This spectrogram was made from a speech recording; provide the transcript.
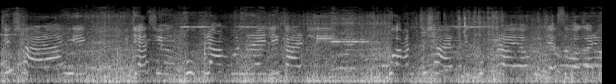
शाळा ही म्हणजे अशी खूप लांबून राहिली काढली. आमच्या शाळेमध्ये खूप प्रयोग म्हणजे असं वगैरे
